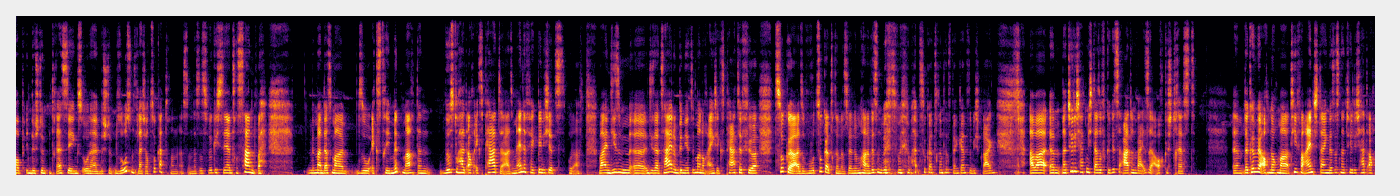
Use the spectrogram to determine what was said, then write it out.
ob in bestimmten Dressings oder in bestimmten Soßen vielleicht auch Zucker drin ist. Und das ist wirklich sehr interessant, weil wenn man das mal so extrem mitmacht, dann wirst du halt auch Experte. Also im Endeffekt bin ich jetzt oder war in, diesem, äh, in dieser Zeit und bin jetzt immer noch eigentlich Experte für Zucker, also wo Zucker drin ist. Wenn du mal wissen willst, wo überall Zucker drin ist, dann kannst du mich fragen. Aber ähm, natürlich hat mich das auf gewisse Art und Weise auch gestresst ähm, da können wir auch noch mal tiefer einsteigen. Das ist natürlich, hat auch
